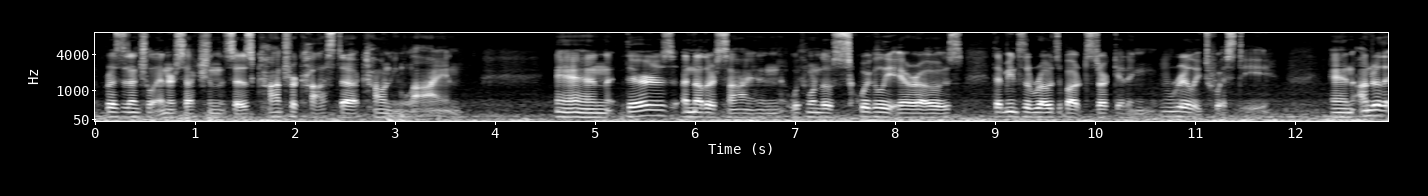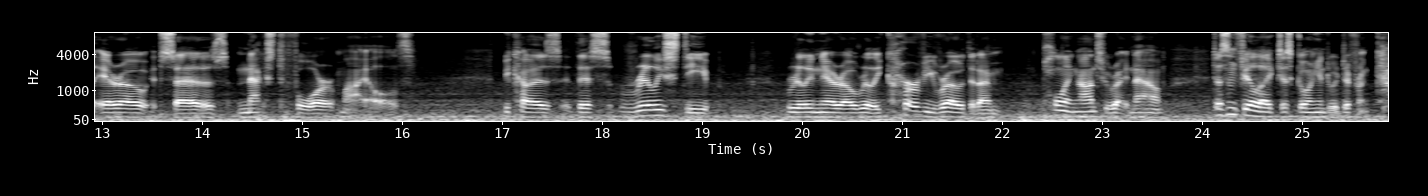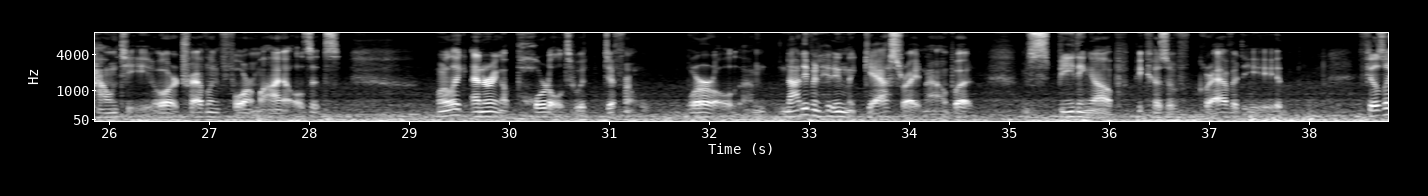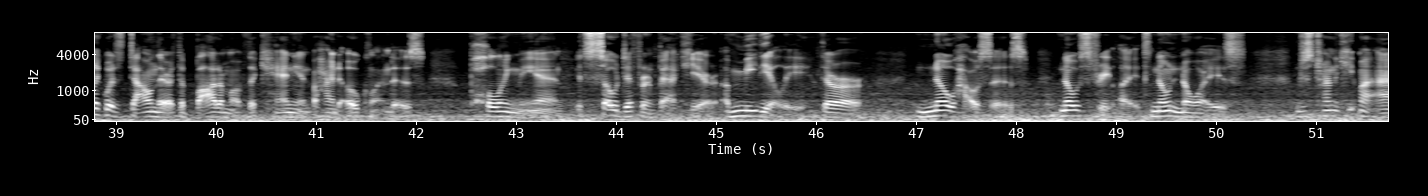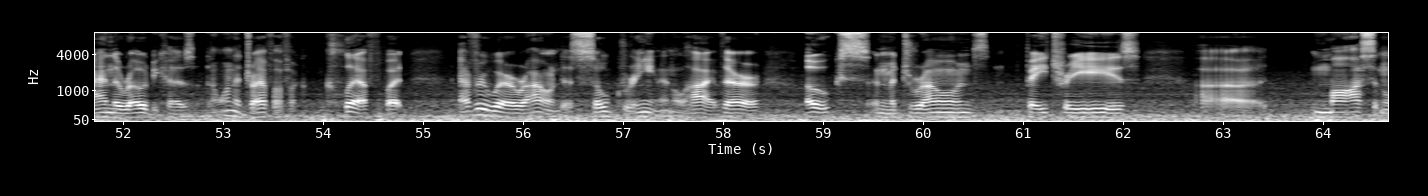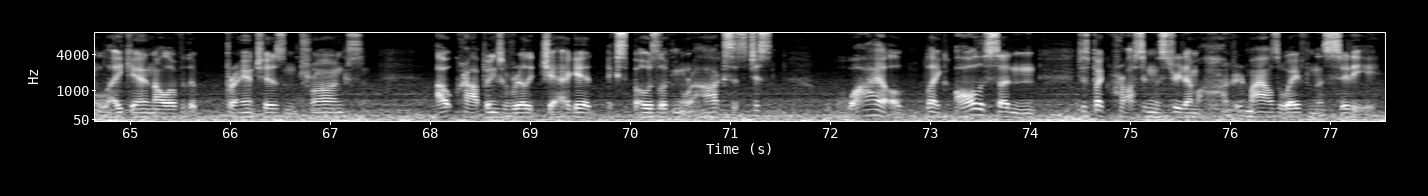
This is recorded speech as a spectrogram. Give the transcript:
residential intersection that says contra costa county line and there's another sign with one of those squiggly arrows that means the road's about to start getting really twisty. And under the arrow, it says next four miles. Because this really steep, really narrow, really curvy road that I'm pulling onto right now doesn't feel like just going into a different county or traveling four miles. It's more like entering a portal to a different world. I'm not even hitting the gas right now, but I'm speeding up because of gravity. It feels like what's down there at the bottom of the canyon behind Oakland is pulling me in. It's so different back here. Immediately, there are no houses, no streetlights, no noise. I'm just trying to keep my eye on the road because I don't want to drive off a cliff, but everywhere around is so green and alive. There are oaks and madrones, bay trees, uh, moss and lichen all over the branches and trunks, and outcroppings of really jagged, exposed looking rocks. It's just wild. Like all of a sudden, just by crossing the street, I'm 100 miles away from the city.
